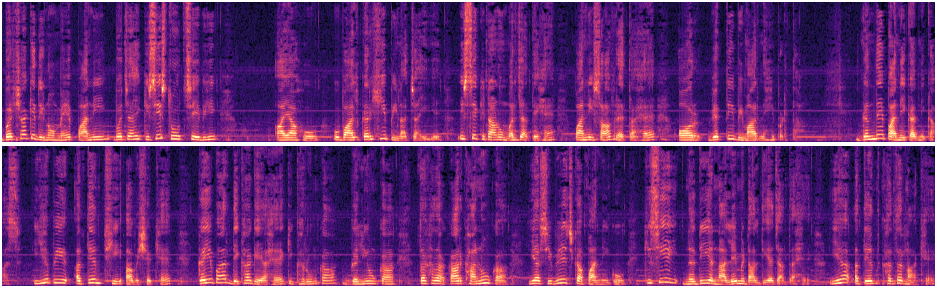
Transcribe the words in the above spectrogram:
वर्षा के दिनों में पानी व चाहे किसी स्रोत से भी आया हो उबाल कर ही पीना चाहिए। इससे कीटाणु मर जाते हैं, पानी साफ़ रहता है और व्यक्ति बीमार नहीं पड़ता। गंदे पानी का निकास। यह भी अत्यंत ही आवश्यक है। कई बार देखा गया है कि घरों का, गलियों का, तथा कारखानों का या सीवेज का पानी को किसी नदी या नाले में डाल दिया जाता है। यह अत्यंत खतरनाक है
